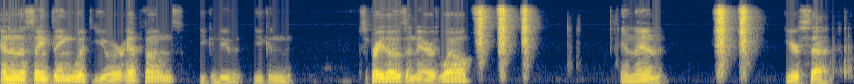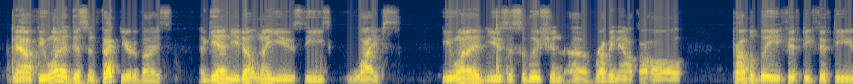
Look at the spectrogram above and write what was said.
and then the same thing with your headphones. You can do you can spray those in there as well, and then you're set. Now, if you want to disinfect your device, Again, you don't want to use these wipes. You want to use a solution of rubbing alcohol, probably 50-50,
